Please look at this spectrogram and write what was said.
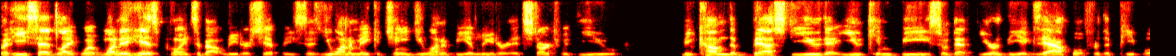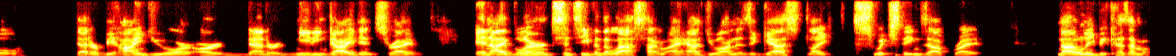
but he said like what one of his points about leadership he says you want to make a change you want to be a leader it starts with you become the best you that you can be so that you're the example for the people that are behind you or are that are needing guidance right? And i've learned since even the last time i had you on as a guest like switch things up right? Not only because i'm a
